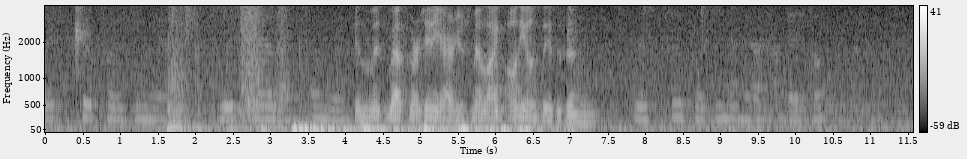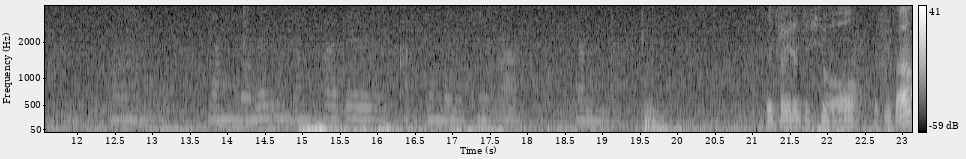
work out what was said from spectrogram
West Virginia, you smell like onions. In West Virginia, you smell like onions의 뜻은 West Virginia에서 어, 양 너는 양파들 같은 냄새가 난다. 그렇죠. 이런 뜻이죠. 됐습니까?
